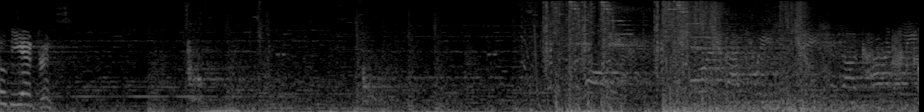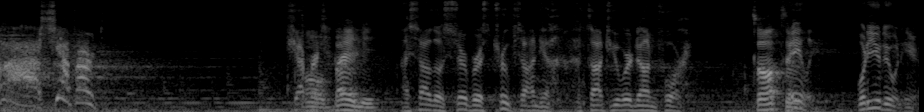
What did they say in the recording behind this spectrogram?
Out! The entrance! Ah, Shepard! O, Shepard, Bailey. I saw those Cerberus troops on you. I thought you were done for. Co ty? Bailey, what are you doing here?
